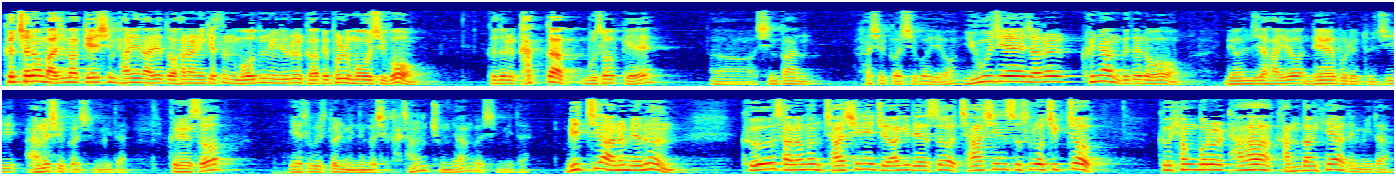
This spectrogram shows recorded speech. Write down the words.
그처럼 마지막 대심판의 날에도 하나님께서는 모든 인류를 그 앞에 불러 모으시고 그들을 각각 무섭게 어, 심판하실 것이고요. 유죄자를 그냥 그대로 면제하여 내버려 두지 않으실 것입니다. 그래서 예수 그리스도를 믿는 것이 가장 중요한 것입니다. 믿지 않으면은 그 사람은 자신의 죄악에 대해서 자신 스스로 직접 그 형벌을 다 감당해야 됩니다.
